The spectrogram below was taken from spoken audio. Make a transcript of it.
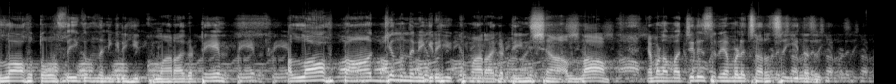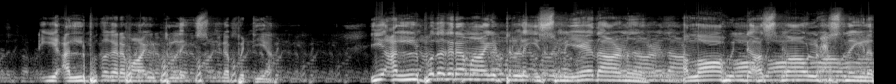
അള്ളാഹു തോഫീഖ് അനുഗ്രഹിക്കുമാറാകട്ടെ. അള്ളാഹു ഭാഗ്യം എന്ന് അനുഗ്രഹിക്കുമാറാകട്ടെ ഇൻഷാ അള്ളാഹ് നമ്മളെ മജ്ലിസിൽ നമ്മൾ ചർച്ച ചെയ്യുന്നത് ഈ അത്ഭുതകരമായിട്ടുള്ള ഇസ്മിനെ പറ്റിയാണ്. ഈ അത്ഭുതകരമായിട്ടുള്ള ഇസ്മ ഏതാണ്? അള്ളാഹുവിന്റെ അസ്മാഉൽ ഹസ്നയിലെ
